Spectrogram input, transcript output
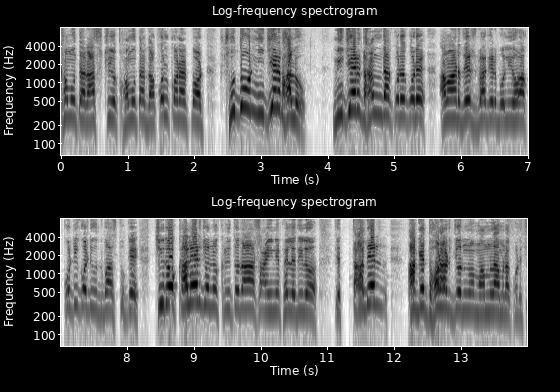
ক্ষমতা রাষ্ট্রীয় ক্ষমতা দখল করার পর শুধু নিজের ভালো নিজের ধান্দা করে করে আমার দেশভাগের বলি হওয়া কোটি কোটি উদ্বাস্তুকে চিরকালের জন্য কৃতদাস আইনে ফেলে দিল যে তাদের আগে ধরার জন্য মামলা আমরা করেছি।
